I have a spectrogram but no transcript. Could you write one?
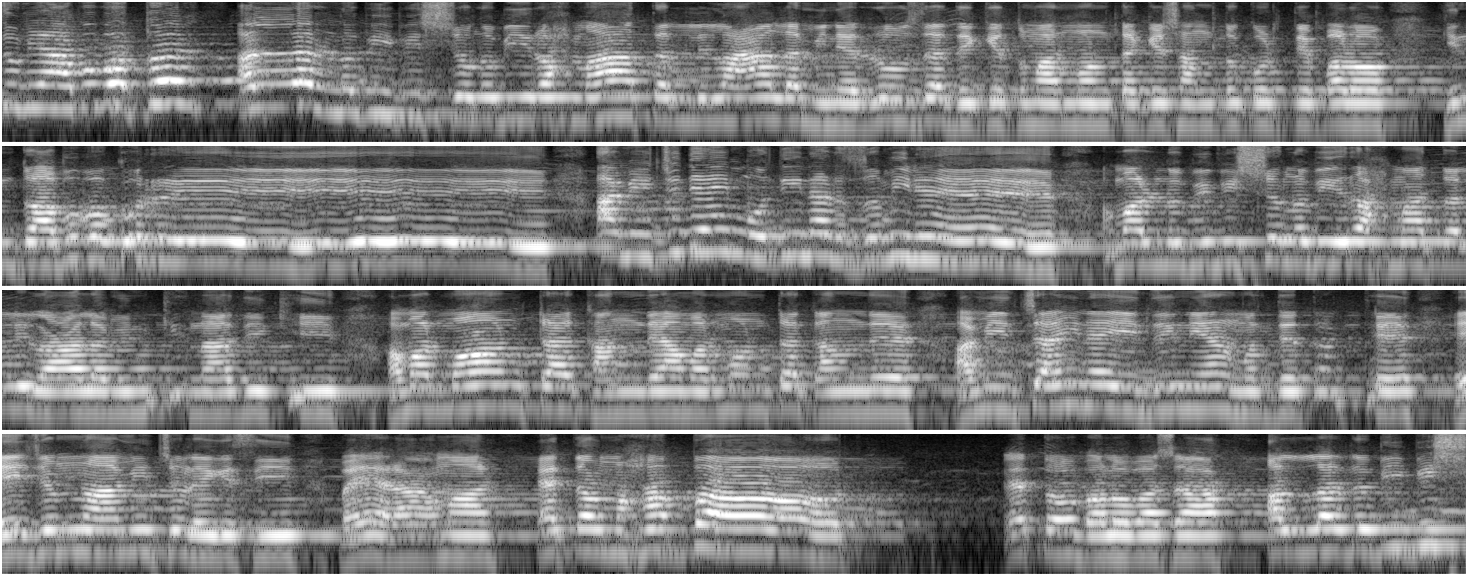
তুমি আবু বকর, আল্লাহর নবী, বিশ্ব নবী রহমাতাল্লিল আলামিনের রোজা দেখে তোমার মনটাকে শান্ত করতে পারো। কিন্তু আবু বকর রে আমি যদি এই মদিনার জমিনে আমার নবী, বিশ্ব নবী রহমাতাল্লিল আলামিনকে না দেখি, আমার মনটা কান্দে, আমার মনটা কান্দে, আমি চাই না এই দুনিয়ার মধ্যে থাকতে। এই জন্য আমি চলে গেছি। ভাইয়ারা আমার এত মহাব্বত, এত ভালোবাসা আল্লাহ নবী, বিশ্ব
